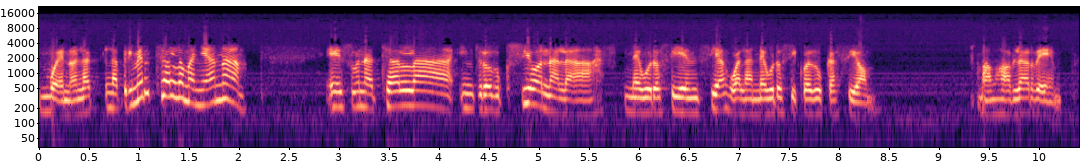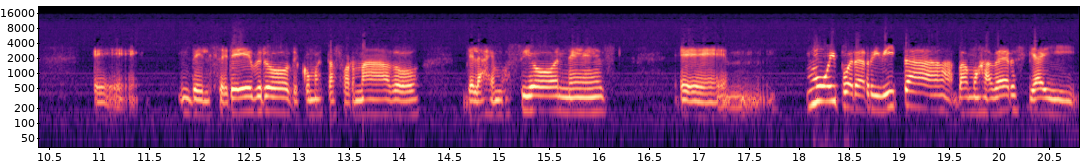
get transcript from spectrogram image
Bueno, la, primera charla mañana es una charla introducción a las neurociencias o a la neuropsicoeducación. Vamos a hablar de eh, del cerebro, de cómo está formado, de las emociones. Eh, muy por arribita vamos a ver si hay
